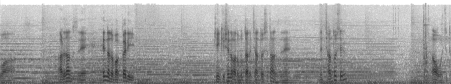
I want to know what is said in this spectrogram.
はあれなんですね。変なのばっかり研究してんのかと思ったらちゃんとしてたんですね。ねちゃんとしてる？あ終わっちた。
